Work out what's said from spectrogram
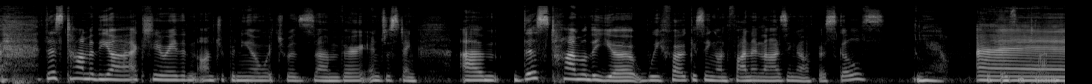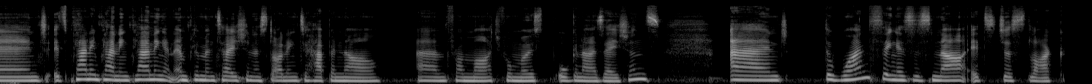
this time of the year, I actually read an entrepreneur, which was um, very interesting. Um, this time of the year, we're focusing on finalizing our fiscals. Yeah. And it's planning, planning, planning, and implementation is starting to happen now um, from March for most organizations. And the one thing is, is now it's just like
